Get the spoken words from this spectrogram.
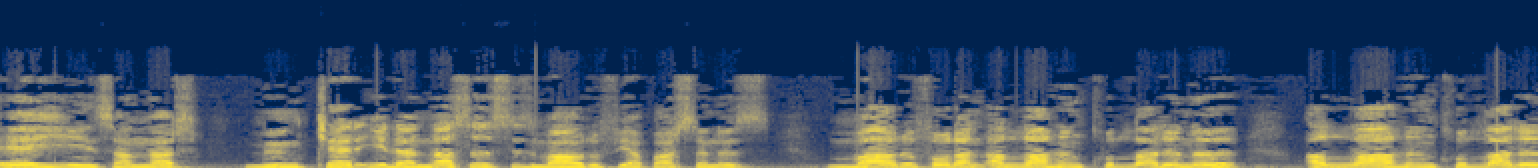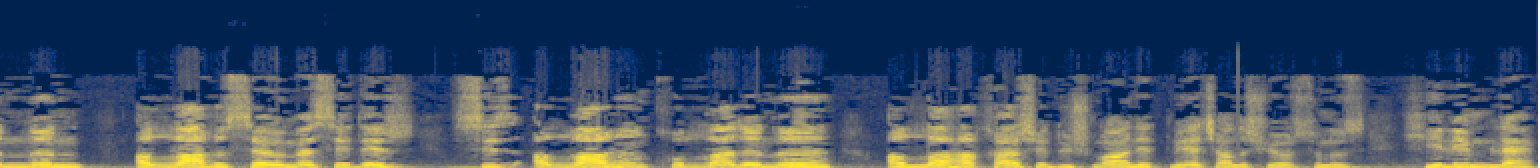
Ey insanlar! Münker ile nasıl siz maruf yaparsınız? Maruf olan Allah'ın kullarını, Allah'ın kullarının Allah'ı sevmesidir. Siz Allah'ın kullarını Allah'a karşı düşman etmeye çalışıyorsunuz. Hilimle,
